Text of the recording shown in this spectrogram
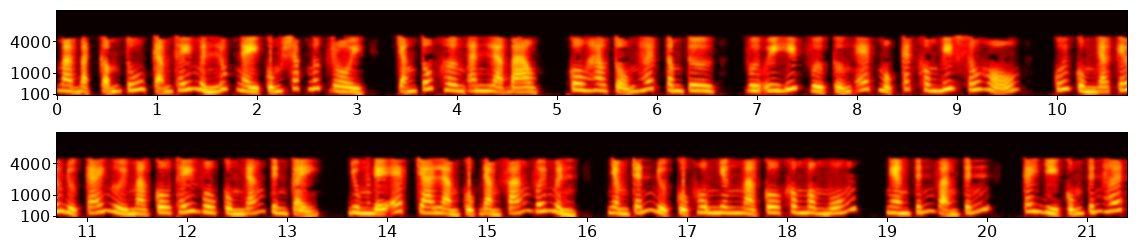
mà Bạch Cẩm Tú cảm thấy mình lúc này cũng sắp ngất rồi chẳng tốt hơn anh là bao, cô hao tổn hết tâm tư, vừa uy hiếp vừa cưỡng ép một cách không biết xấu hổ, cuối cùng đã kéo được cái người mà cô thấy vô cùng đáng tin cậy, dùng để ép cha làm cuộc đàm phán với mình, nhằm tránh được cuộc hôn nhân mà cô không mong muốn, ngang tính vạn tính, cái gì cũng tính hết,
